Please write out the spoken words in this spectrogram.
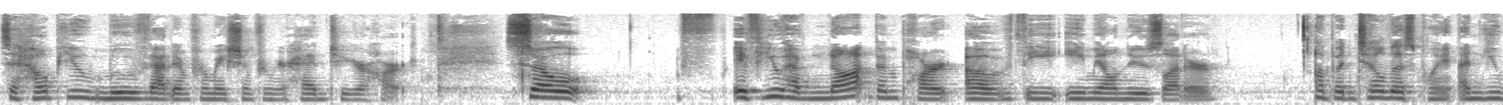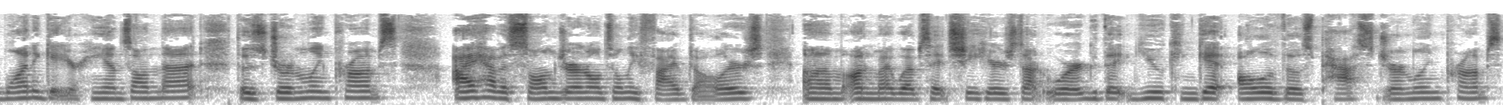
to help you move that information from your head to your heart. So, if you have not been part of the email newsletter, up until this point and you want to get your hands on that those journaling prompts i have a psalm journal it's only five dollars um, on my website shehears.org that you can get all of those past journaling prompts.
